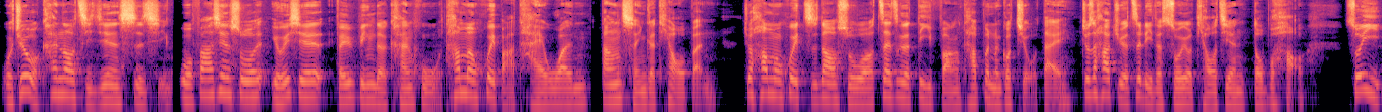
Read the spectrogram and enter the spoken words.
我觉得我看到几件事情，我发现说有一些菲律宾的看护，他们会把台湾当成一个跳板，就他们会知道说，在这个地方他不能够久待，就是他觉得这里的所有条件都不好。所以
